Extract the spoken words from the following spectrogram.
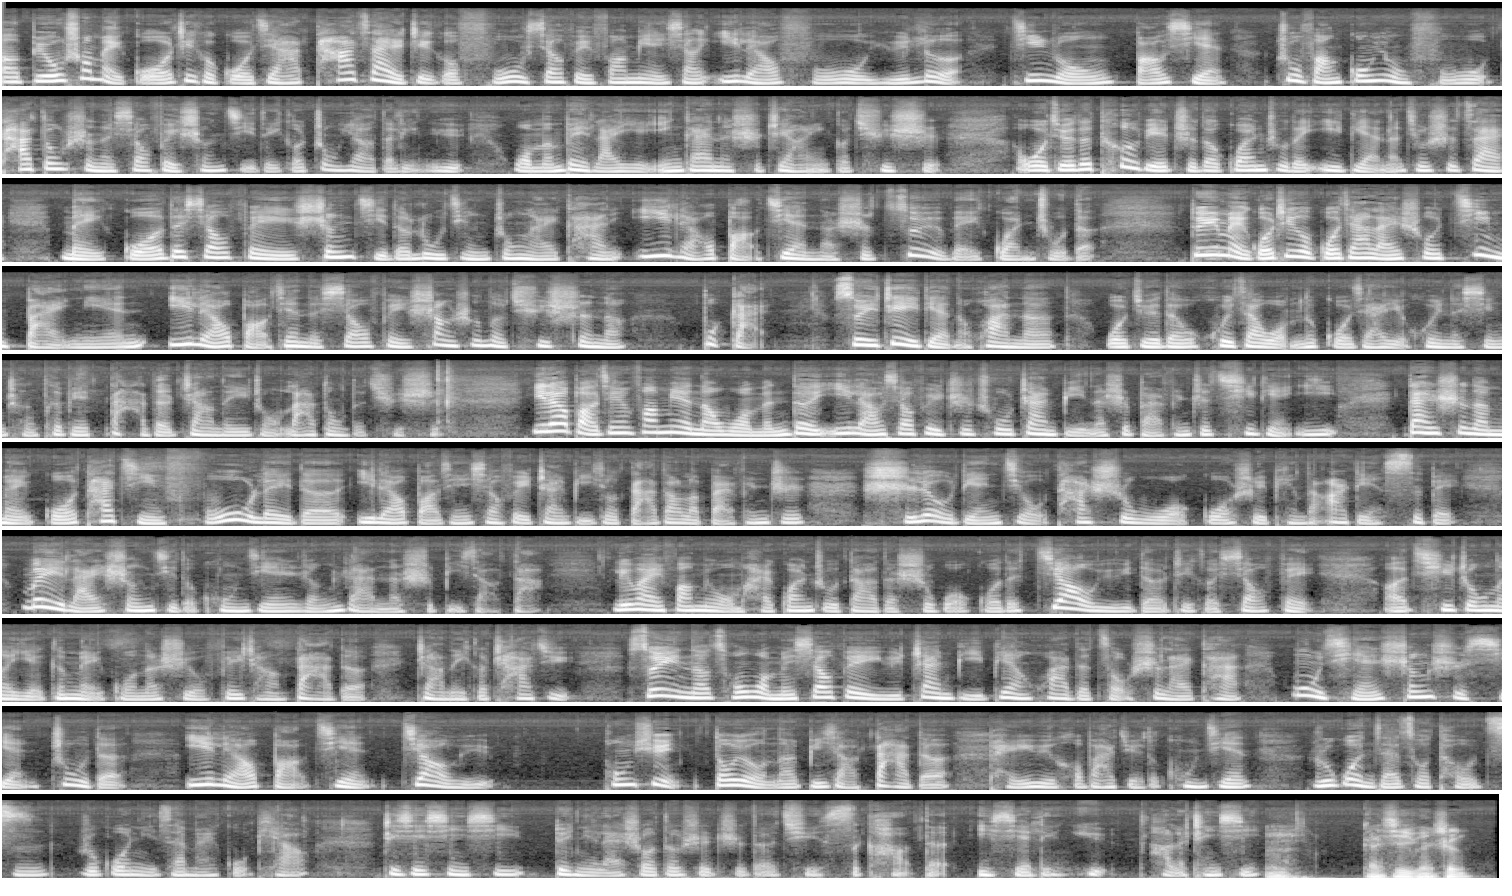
呃，比如说美国这个国家，它在这个服务消费方面，像医疗服务、娱乐、金融、保险、住房公用服务，它都是呢消费升级的一个重要的领域。我们未来也应该呢是这样一个趋势。我觉得特别值得关注的一点呢，就是在美国的消费升级的路径中来看，医疗保健呢是最为关注的。对于美国这个国家来说，近百年医疗保健的消费上升的趋势呢不改。所以这一点的话呢，我觉得会在我们的国家也会呢形成特别大的这样的一种拉动的趋势。医疗保健方面呢，我们的医疗消费支出占比呢是百分之七点一，但是呢，美国它仅服务类的医疗保健消费占比就达到了百分之十六点九，它是我国水平的二点四倍，未来升级的空间仍然呢是比较大。另外一方面，我们还关注到的是我国的教育的这个消费，呃，其中呢也跟美国呢是有非常大的这样的一个差距。所以呢，从我们消消费与占比变化的走势来看，目前声势显著的医疗保健、教育、通讯都有呢比较大的培育和挖掘的空间。如果你在做投资，如果你在买股票，这些信息对你来说都是值得去思考的一些领域。好了，晨曦，嗯，感谢袁生。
